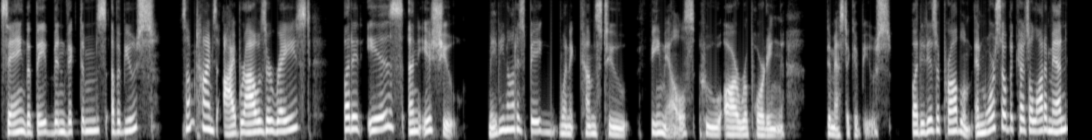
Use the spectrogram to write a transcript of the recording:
saying that they've been victims of abuse, sometimes eyebrows are raised, but it is an issue. Maybe not as big when it comes to females who are reporting domestic abuse, but it is a problem and more so because a lot of men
